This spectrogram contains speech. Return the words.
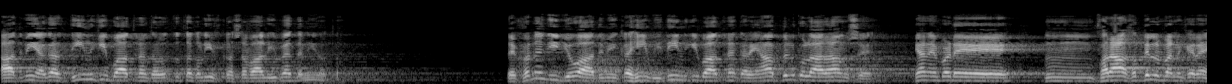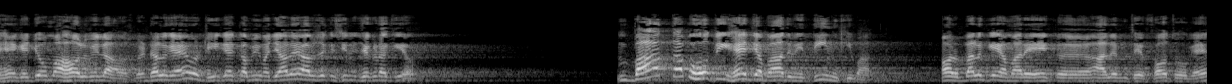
آدمی اگر دین کی بات نہ کرو تو تکلیف کا سوال ہی پیدا نہیں ہوتا۔ دیکھو نا جی جو آدمی کہیں بھی دین کی بات نہ کریں، آپ بالکل آرام سے یعنی بڑے فراخ دل بن کے رہیں کہ جو ماحول ملا، اس میں ڈل گئے، وہ ٹھیک ہے، کبھی مجا لے، آپ سے کسی نے جھگڑا کیا۔ ہو بات تب ہوتی ہے جب آدمی دین کی بات اور بلکہ ہمارے ایک عالم تھے، فوت ہو گئے۔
